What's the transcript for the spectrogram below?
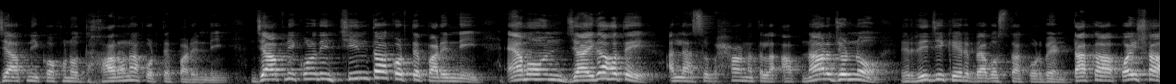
যে আপনি কখনো ধারণা করতে পারেননি, যে আপনি কোনোদিন চিন্তা করতে পারেননি। এমন জায়গা হতে আল্লাহ সুবহান তালা আপনার জন্য রিজিকের ব্যবস্থা করবেন, টাকা, পয়সা,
